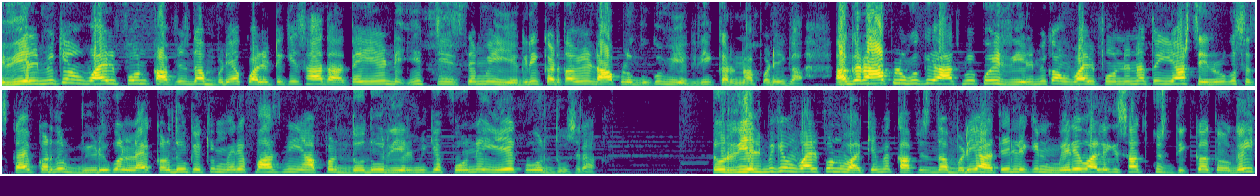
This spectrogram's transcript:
रियलमी के मोबाइल फ़ोन काफ़ी ज़्यादा बढ़िया क्वालिटी के साथ आते हैं। एंड इस चीज़ से मैं एग्री करता हूँ। एंड आप लोगों को भी एग्री करना पड़ेगा। अगर आप लोगों के हाथ में कोई रियलमी का मोबाइल फ़ोन है ना तो यार चैनल को सब्सक्राइब कर दो वीडियो को लाइक कर दो, क्योंकि मेरे पास भी यहाँ पर दो दो रियलमी के फ़ोन है, एक और दूसरा। तो रियलमी के मोबाइल फ़ोन वाकई में काफ़ी ज़्यादा बढ़िया आते हैं, लेकिन मेरे वाले के साथ कुछ दिक्कत हो गई।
